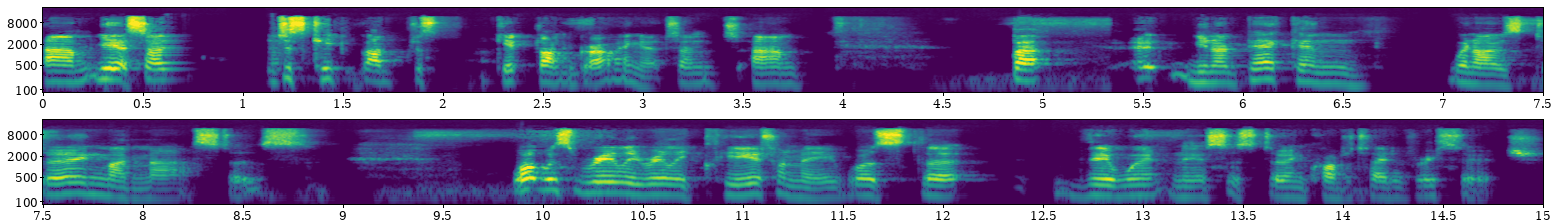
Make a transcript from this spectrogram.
Um, yeah, so I just keep, I just kept on growing it. And, um, but, uh, you know, back in when I was doing my master's, what was really, really clear to me was that there weren't nurses doing quantitative research.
